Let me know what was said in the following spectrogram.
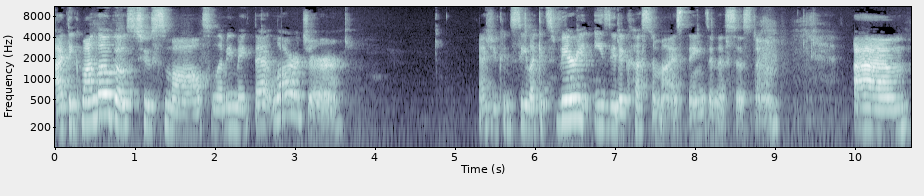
I think my logo's too small, so let me make that larger. As you can see, like it's very easy to customize things in this system. Um,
